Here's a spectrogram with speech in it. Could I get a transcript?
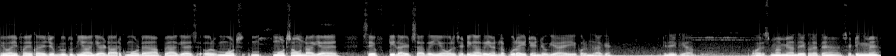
ये वाईफाई का ये जो ब्लूटूथ यहाँ आ गया है डार्क मोड है, यहाँ पे आ गया है और मोड मोड साउंड आ गया है। सेफ्टी लाइट्स आ गई है ऑल सेटिंग आ गई है मतलब पूरा ही चेंज हो गया है ये कुल मिला के ये देखिए आप। और इसमें हम यहाँ देख लेते हैं सेटिंग में,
